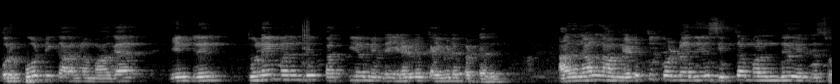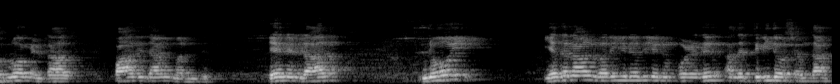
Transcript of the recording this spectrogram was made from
ஒரு போட்டி காரணமாக இன்று துணை மருந்து பத்தியம் என்ற இரண்டும் கைவிடப்பட்டது. அதனால் நாம் எடுத்துக்கொள்வது சித்த மருந்து என்று சொல்வோம் என்றால் பாதிதான் மருந்து. ஏனென்றால் நோய் எதனால் வருகிறது எனும் பொழுது அந்த திரிதோஷம்தான்.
